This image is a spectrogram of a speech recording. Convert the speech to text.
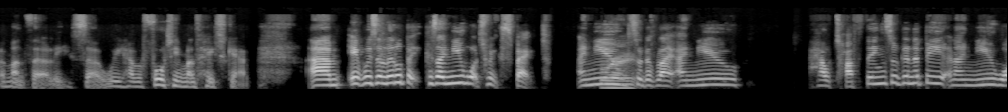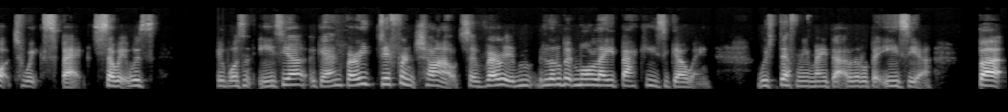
a month early. So we have a 14 month age gap. Um, it was a little bit because I knew what to expect I knew right. sort of like I knew how tough things were going to be and I knew what to expect. So it was it wasn't easier again, very different child. So very a little bit more laid back, easygoing, which definitely made that a little bit easier. But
